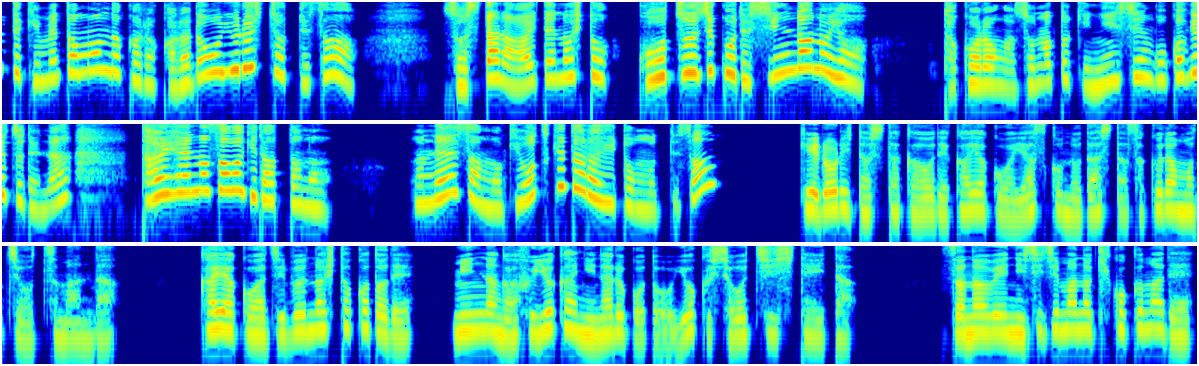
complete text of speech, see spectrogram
って決めたもんだから体を許しちゃってさそしたら相手の人交通事故で死んだのよ。ところがその時妊娠5ヶ月でね大変な騒ぎだったの。お姉さんも気をつけたらいいと思ってさ。ケロリとした顔でかや子は安子の出した桜餅をつまんだ。かや子は自分の一言でみんなが不愉快になることをよく承知していた。その上西島の帰国まで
